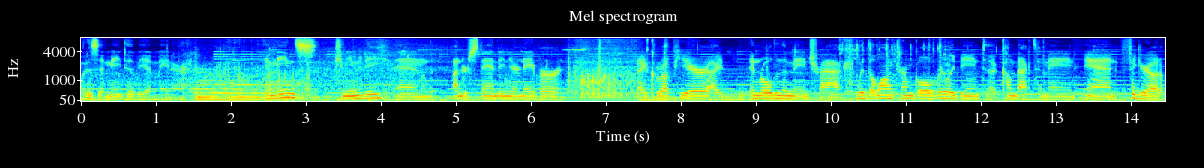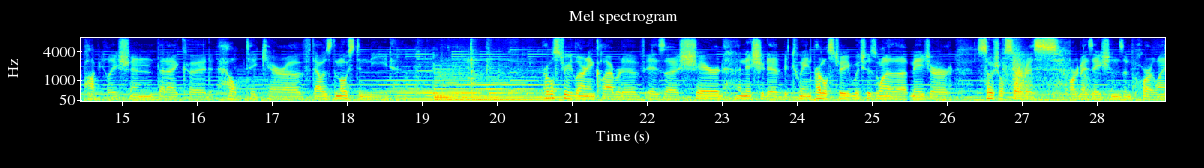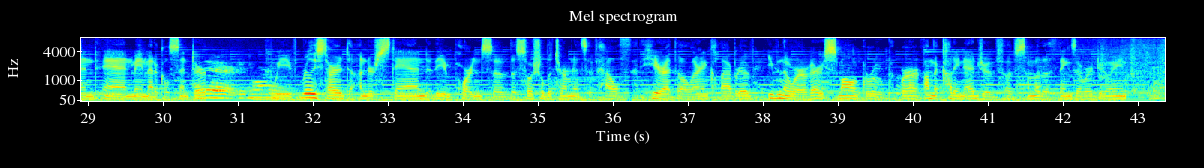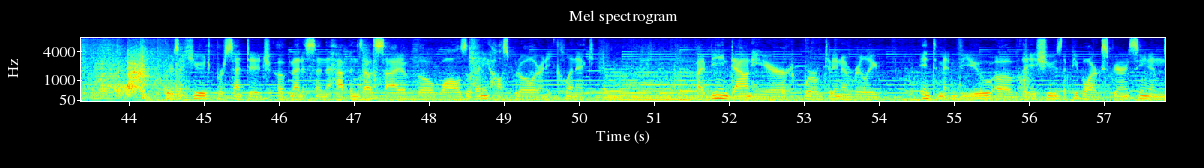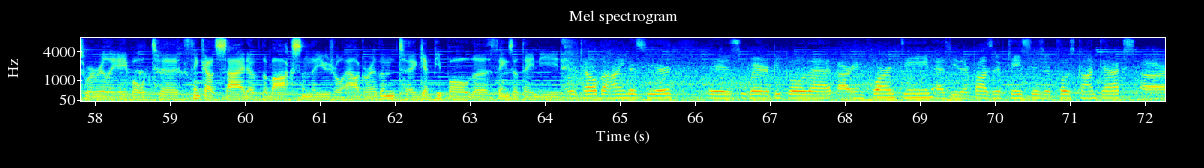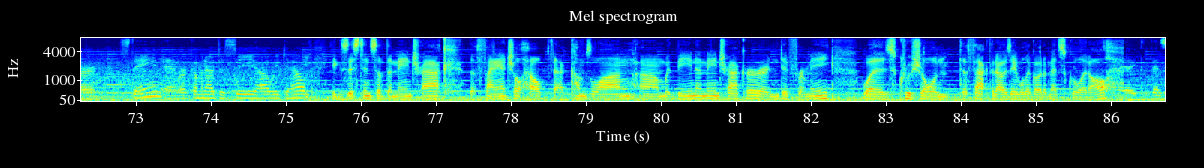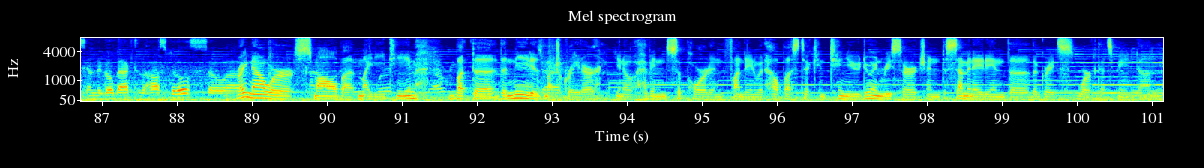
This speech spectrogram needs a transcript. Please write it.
What does it mean to be a Mainer? It means community and understanding your neighbor. I grew up here, I enrolled in the Maine track with the long-term goal really being to come back to Maine and figure out a population that I could help take care of that was the most in need. Preble Street Learning Collaborative is a shared initiative between Preble Street, which is one of the major social service organizations in Portland, and Maine Medical Center. We've really started to understand the importance of the social determinants of health here at the Learning Collaborative. Even though we're a very small group, we're on the cutting edge of, of some of the things that we're doing. There's a huge percentage of medicine that happens outside of the walls of any hospital or any clinic. By being down here, we're getting a really intimate view of the issues that people are experiencing and we're really able to think outside of the box and the usual algorithm to get people the things that they need. Hotel behind us here is where people that are in quarantine as either positive cases or close contacts are staying and we're coming out to see how we can help. The existence of the Maine track, the financial help that comes along um, with being a Maine tracker and did for me was crucial in the fact that I was able to go to med school at all. I convinced him to go back to the hospital. So uh, Right now we're a small but mighty team, but the, the need is much greater. You know, having support and funding would help us to continue doing research and disseminating the, the great work that's being done.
